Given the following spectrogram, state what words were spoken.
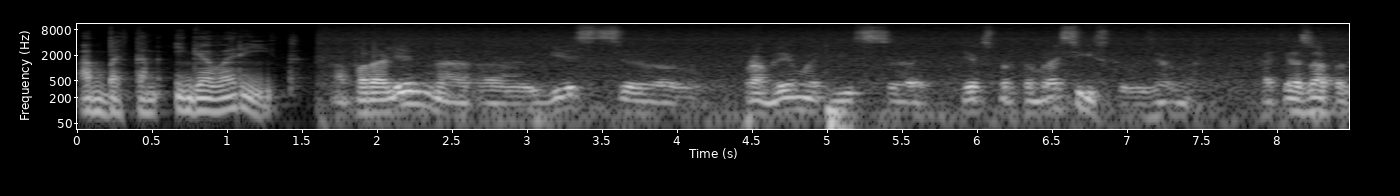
об этом и говорит. А параллельно э, есть э, проблемы и с э, экспортом российского зерна. Хотя Запад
